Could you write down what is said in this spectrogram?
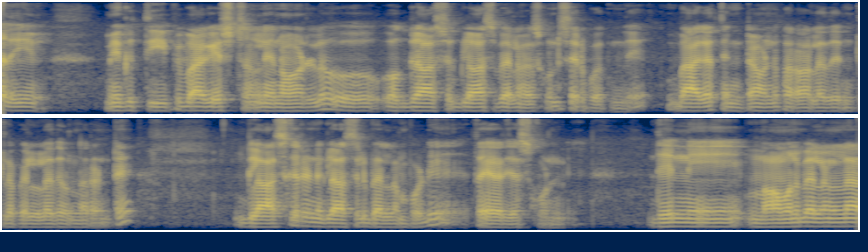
అది మీకు తీపి బాగా ఇష్టం లేని వాళ్ళు ఒక గ్లాసు గ్లాస్ బెల్లం వేసుకుంటే సరిపోతుంది. బాగా తింటామండి పర్వాలేదు. ఇంట్లో పిల్లలు అది ఉన్నారంటే గ్లాసుకి రెండు గ్లాసులు బెల్లం పొడి తయారు చేసుకోండి. దీన్ని మామూలు బెల్లంలో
